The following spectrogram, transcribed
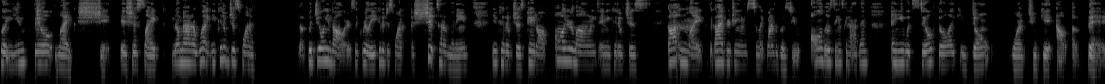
but you feel like shit it's just like no matter what you could have just won a bajillion dollars. Like, really, you could have just won a shit ton of money. You could have just paid off all your loans and you could have just gotten like the guy of your dreams to like want to propose to you, all those things could happen, and you would still feel like you don't want to get out of bed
